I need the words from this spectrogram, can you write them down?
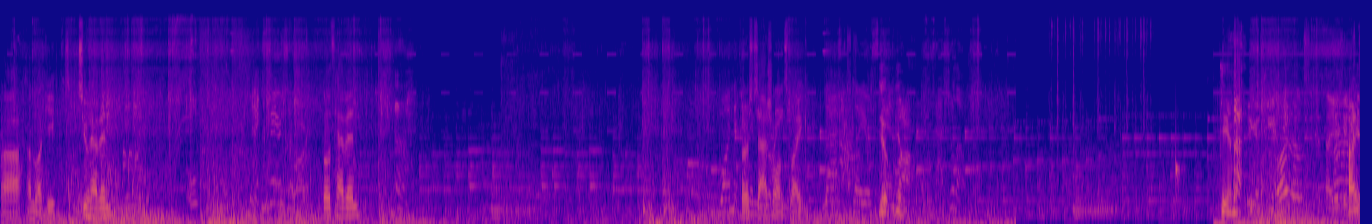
Uh, unlucky. Two heaven. Both heaven. One First enemy satchel on spike. Last player Yep, yep. Damn it. I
